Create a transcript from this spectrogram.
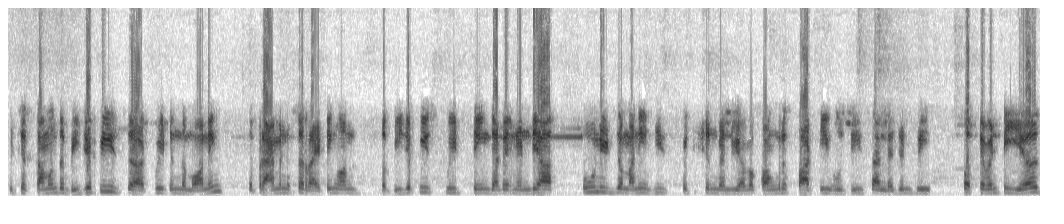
which has come on the BJP's uh, tweet in the morning, the Prime Minister writing on the BJP's tweet saying that in India, who needs the money heist fiction when you have a Congress party whose deeds are legendary for 70 years.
